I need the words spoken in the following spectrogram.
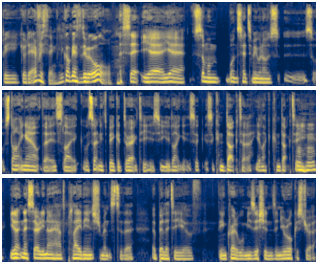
be good at everything you've got to be able to do it all That's it. Yeah, yeah. Someone once said to me when I was uh, sort of starting out that it's like, well, certainly to be a good director, you see, you like it's a it's a conductor. You're like a conductor. Mhm. You don't necessarily know how to play the instruments to the ability of the incredible musicians in your orchestra,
